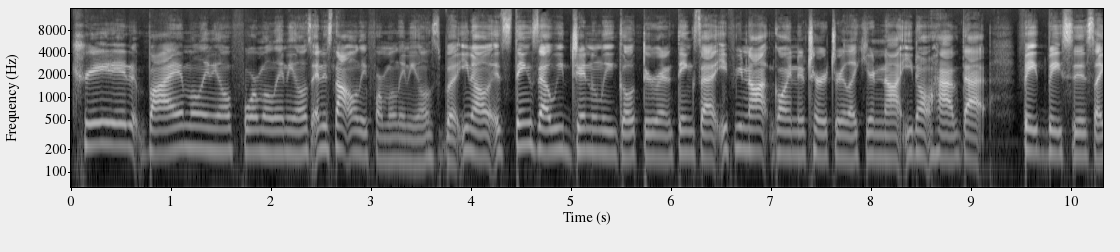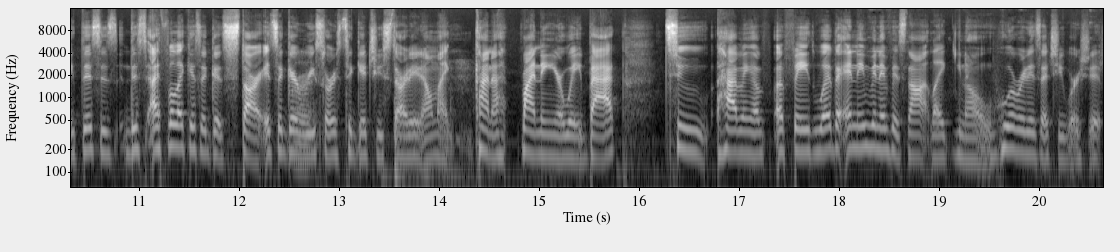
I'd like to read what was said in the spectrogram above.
created by a millennial for millennials. And it's not only for millennials, but, you know, it's things that we genuinely go through and things that if you're not going to church or like you're not, you don't have that faith basis, like, this is, this, I feel like it's a good start. It's a good Right. resource to get you started on, like, kind of finding your way back to having a, a faith whether and even if it's not like you know whoever it is that you worship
